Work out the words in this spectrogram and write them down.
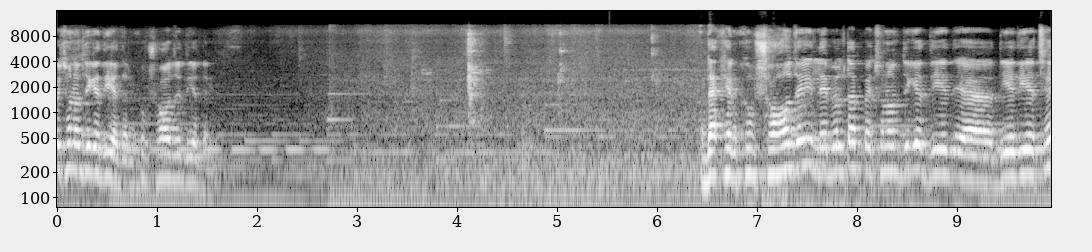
পেছনের দিকে দিয়ে দেন, খুব সহজে দিয়ে দেন। দেখেন, খুব সহজেই লেভেলটা পেছনের দিকে দিয়ে দিয়ে দিয়েছে।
